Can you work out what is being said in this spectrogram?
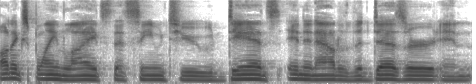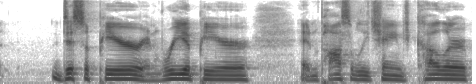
unexplained lights that seem to dance in and out of the desert and disappear and reappear and possibly change color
